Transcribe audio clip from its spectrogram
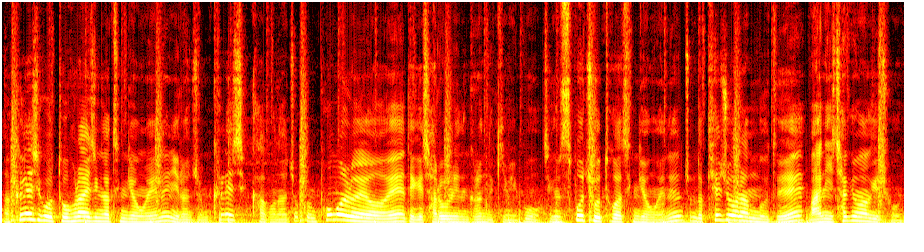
아, 클래식 오토 호라이즌 같은 경우에는 이런 좀 클래식하거나 조금 포멀웨어에 되게 잘 어울리는 그런 느낌이고 지금 스포츠 오토 같은 경우에는 좀 더 캐주얼한 무드에 많이 착용하기 좋은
